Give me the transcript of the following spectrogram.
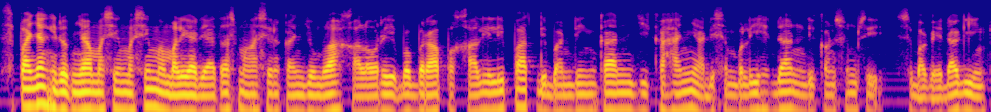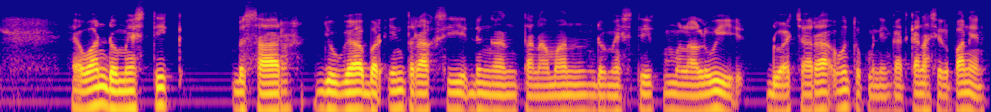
Sepanjang hidupnya, masing-masing mamalia di atas menghasilkan jumlah kalori beberapa kali lipat dibandingkan jika hanya disembelih dan dikonsumsi sebagai daging. Hewan domestik besar juga berinteraksi dengan tanaman domestik melalui dua cara untuk meningkatkan hasil panen.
